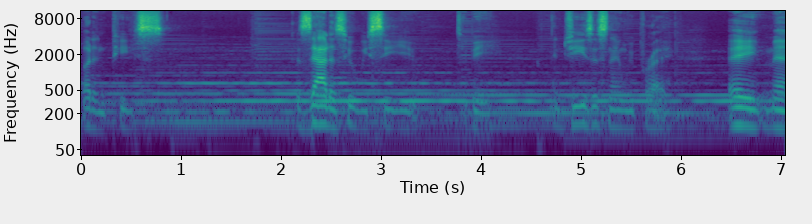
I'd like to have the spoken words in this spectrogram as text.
but in peace. Because that is who we see you to be. In Jesus' name we pray. Amen.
